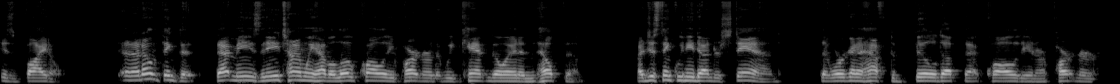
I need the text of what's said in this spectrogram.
is vital. And I don't think that that means that anytime we have a low quality partner that we can't go in and help them. I just think we need to understand that we're going to have to build up that quality in our partner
